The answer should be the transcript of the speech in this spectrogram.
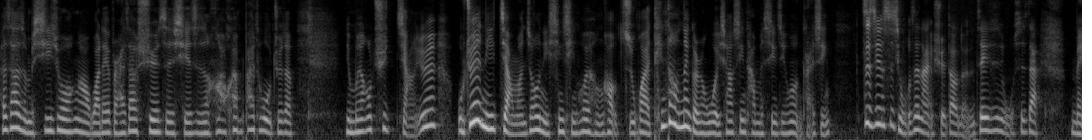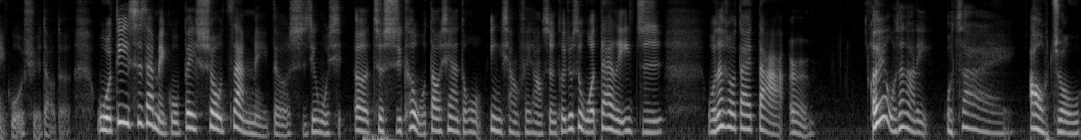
还是他什么西装啊，whatever，还是他靴子鞋子很好看，拜托，我觉得。你们要去讲，因为我觉得你讲完之后，你心情会很好。之外，听到那个人，我也相信他们心情会很开心。这件事情我在哪里学到的？这件事情我是在美国学到的。我第一次在美国被受赞美的时间，我呃，这时刻我到现在都印象非常深刻。就是我带了一支，我那时候带大二，诶，我在哪里？我在澳洲，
